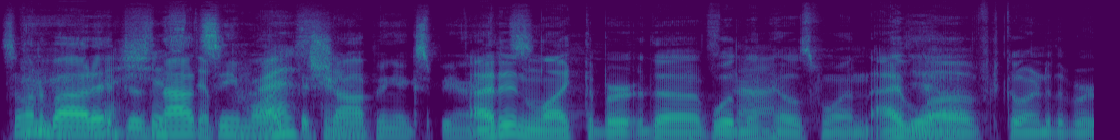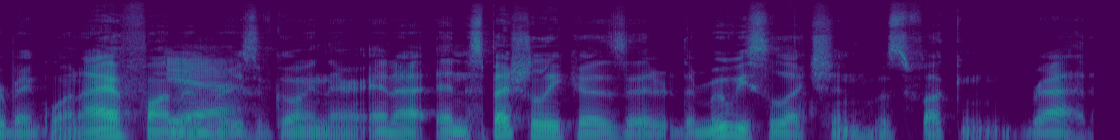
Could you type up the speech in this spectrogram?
something about it does shit's not seem like the shopping experience. I didn't like the Bur- the It's Woodland not. Hills one. I Yeah. loved going to the Burbank one. I have fond Yeah. memories of going there, and I, and especially because their, their movie selection was fucking rad.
